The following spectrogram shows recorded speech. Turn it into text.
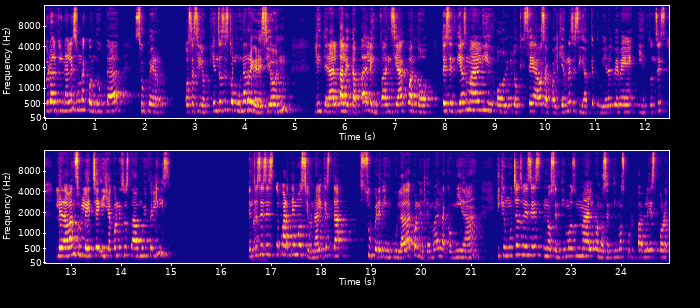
Pero al final es una conducta súper, o sea, si lo piensas es como una regresión literal a la etapa de la infancia cuando te sentías mal y, o lo que sea, o sea, cualquier necesidad que tuviera el bebé y entonces le daban su leche y ya con eso estaba muy feliz. Entonces esta parte emocional que está súper vinculada con el tema de la comida y que muchas veces nos sentimos mal o nos sentimos culpables por,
